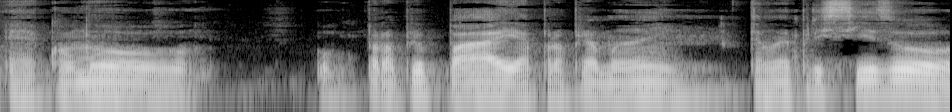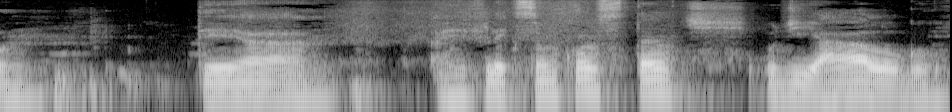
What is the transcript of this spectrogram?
É como o próprio pai, a própria mãe. Então é preciso ter a, a reflexão constante, o diálogo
